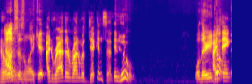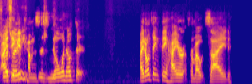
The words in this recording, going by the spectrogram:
No, Alex doesn't like it. I'd rather run with Dickenson. Then who? Well, there you I go. think- So I think what it comes- There's no one out there. I don't think they hire from outside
